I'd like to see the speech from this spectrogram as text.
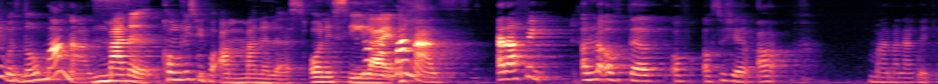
There was no manners. Manner. Congolese people are mannerless. Honestly, no like. manners. And I think a lot of the of of especially uh, mind my language.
